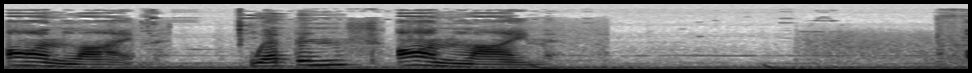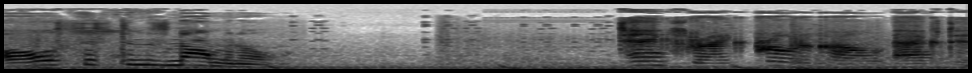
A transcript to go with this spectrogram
online. Weapons online. All systems nominal. Tank strike protocol active.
